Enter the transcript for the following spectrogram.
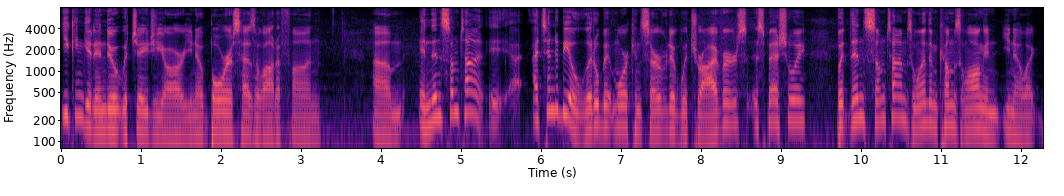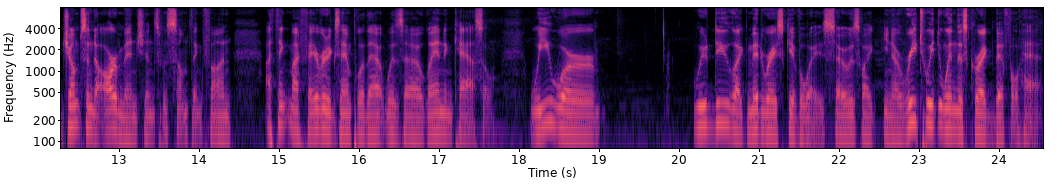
You can get into it with JGR. You know, Boris has a lot of fun. Um, and then sometimes I tend to be a little bit more conservative with drivers, especially. But then sometimes one of them comes along and you know like jumps into our mentions with something fun. I think my favorite example of that was uh, Landon Cassill. We were we do like mid race giveaways, so it was like you know retweet to win this Greg Biffle hat.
